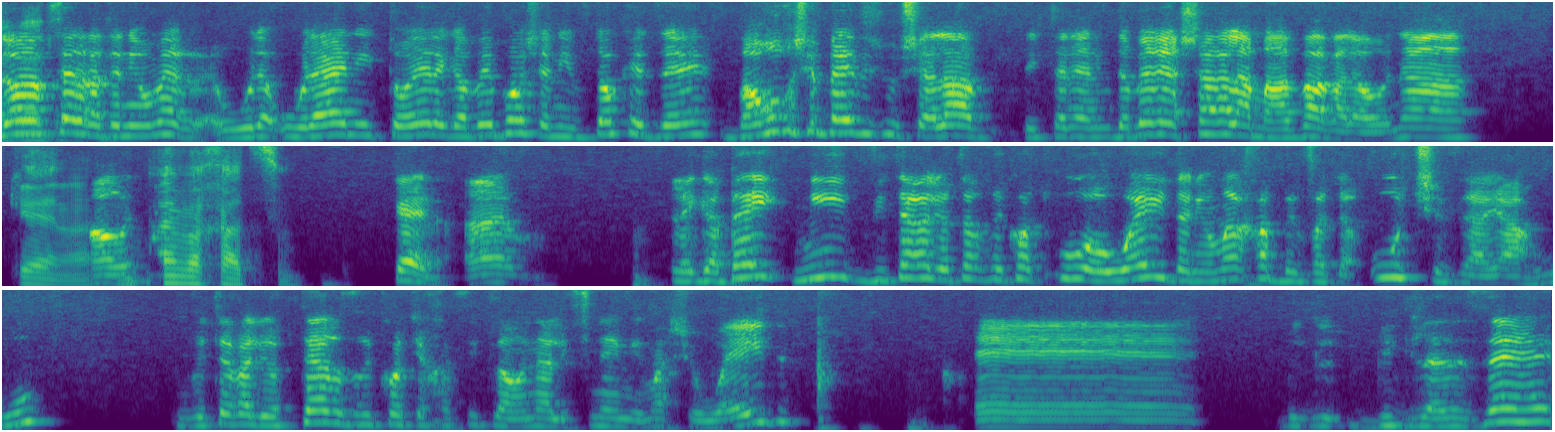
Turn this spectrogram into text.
לא, לא, בסדר, אז אני אומר, אולי, אולי אני טועה לגבי בוש, אני אבדוק את זה. ברור שבאיזשהו שלב, אני מדבר ישר על המעבר, על העונה כן, 2011. כן, אה, לגבי מי ויתר על יותר זריקות, הוא או וייד, אני אומר לך בוודאות שזה היה הוא. הוא ויתר על יותר זריקות יחסית לעונה לפני ממה שווייד. אה, בגלל זה,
